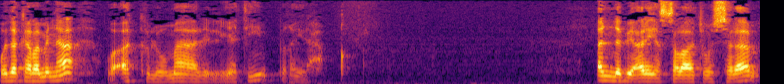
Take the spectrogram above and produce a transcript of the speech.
وذكر منها وأكل مال اليتيم بغير حق. النبي عليه الصلاة والسلام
